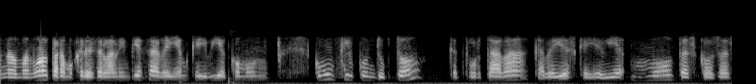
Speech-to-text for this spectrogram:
en el manual per a mujeres de la limpieza veiem que hi havia com un, com un fil conductor que et portava, que veies que hi havia moltes coses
